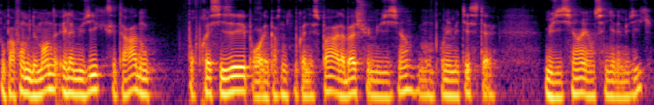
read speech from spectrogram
Donc parfois on me demande, et la musique, etc. Donc pour préciser, pour les personnes qui ne me connaissent pas, à la base je suis musicien. Mon premier métier c'était musicien et enseigner la musique.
